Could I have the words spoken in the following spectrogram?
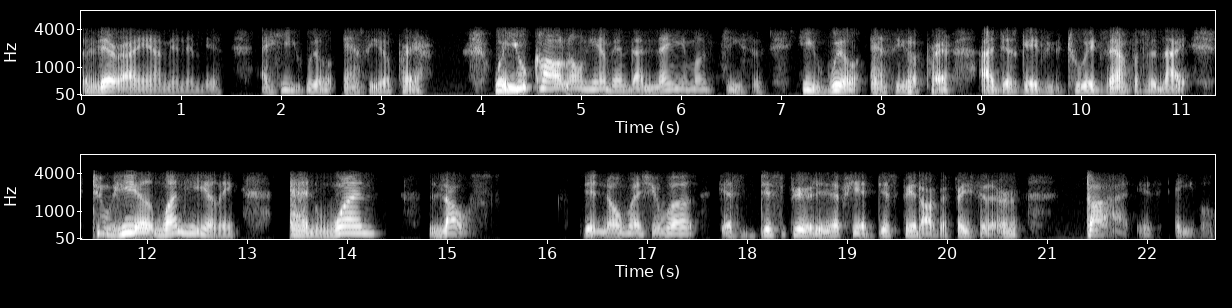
there I am in the midst, and He will answer your prayer. When you call on Him in the name of Jesus, He will answer your prayer. I just gave you two examples tonight: two heal, one healing, and one lost. Didn't know where she was, just disappeared. And if she had disappeared off the face of the earth, God is able.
